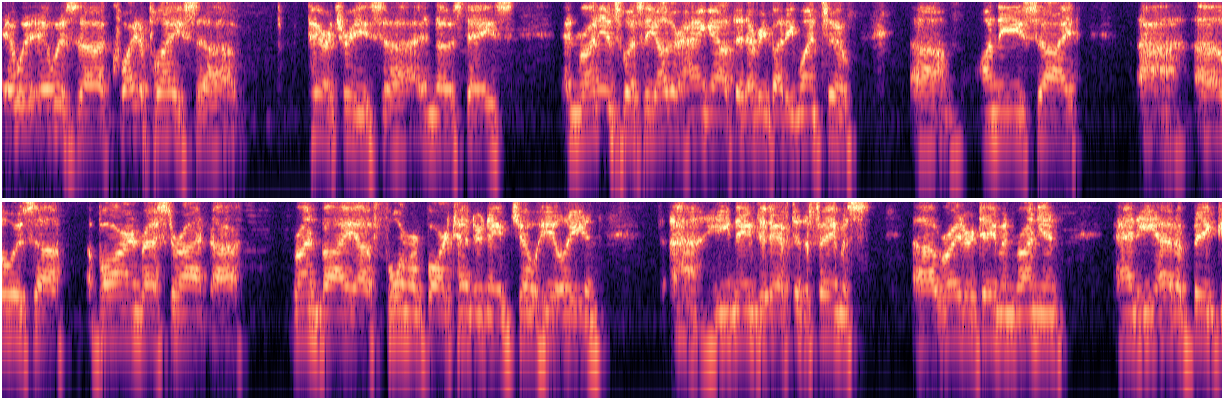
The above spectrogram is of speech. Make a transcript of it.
it, it was uh, quite a place, uh, Peartrees uh, in those days. And Runyon's was the other hangout that everybody went to um, on the east side. Uh, uh, it was uh, a bar and restaurant run by a former bartender named Joe Healy, and he named it after the famous writer Damon Runyon, and he had a big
